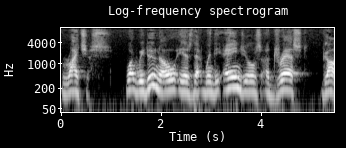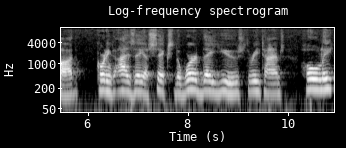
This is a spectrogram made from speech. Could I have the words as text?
righteous. What we do know is that when the angels addressed God, according to Isaiah 6, the word they used three times, holy,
